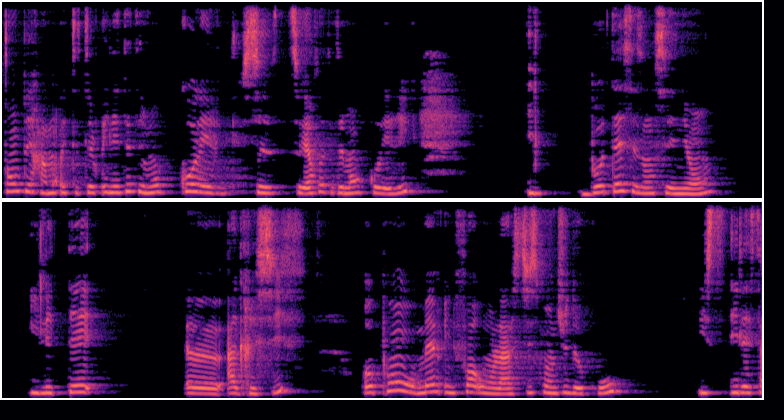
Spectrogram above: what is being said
tempérament était tellement, il était tellement colérique. Ce, ce garçon était tellement colérique. Il bottait ses enseignants. Il était euh, agressif. Au point où même une fois où on l'a suspendu de cours, il, est,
